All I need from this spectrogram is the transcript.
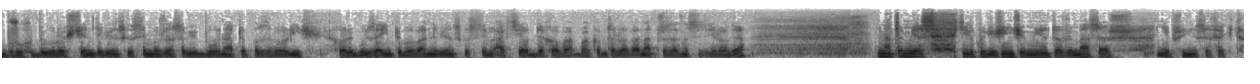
brzuch był rozcięty, w związku z tym można sobie było na to pozwolić. Chory był zaintubowany, w związku z tym akcja oddechowa była kontrolowana przez anestezjologa. Natomiast kilkudziesięciominutowy masaż nie przyniósł efektu.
